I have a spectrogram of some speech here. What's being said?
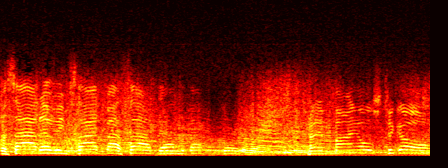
beside of him, side by side, down the back of the straightaway. Ten miles to go.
